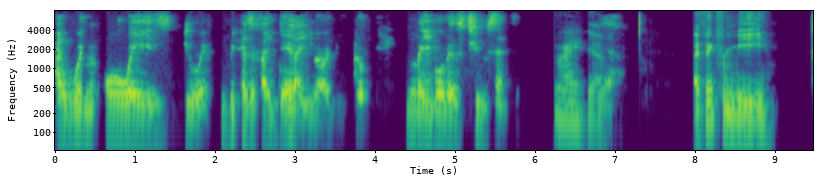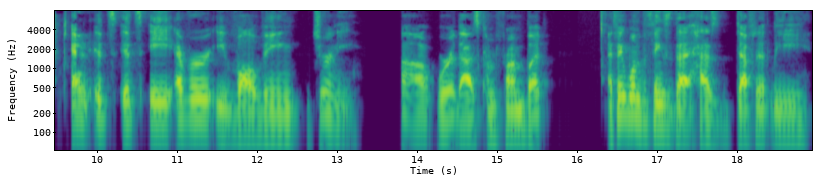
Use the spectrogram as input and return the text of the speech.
I wouldn't always do it because if I did, I knew I would be labeled as too sensitive. Right. Yeah. Yeah. I think for me, and it's it's a ever evolving journey uh where that has come from. But I think one of the things that has definitely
